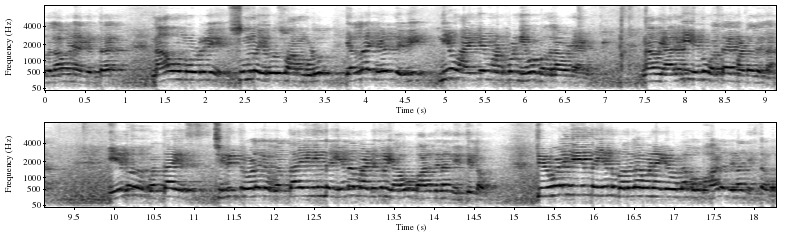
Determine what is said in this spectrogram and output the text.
ಬದಲಾವಣೆ ಆಗತ್ತ. ನಾವು ನೋಡ್ರಿ ಸುಮ್ಮನೆ ಇರೋ ಸ್ವಾಮಿಗಳು ಎಲ್ಲ ಹೇಳ್ತೀವಿ, ನೀವು ಆಯ್ಕೆ ಮಾಡ್ಕೊಂಡು ನೀವು ಬದಲಾವಣೆ ಆಗುತ್ತೆ ನಾವು ಯಾರಿಗೂ ಏನು ಒತ್ತಾಯ ಮಾಡೋದಿಲ್ಲ. ಏನು ಒತ್ತಾಯ ಚರಿತ್ರೆ ಒಳಗೆ ಒತ್ತಾಯದಿಂದ ಏನ ಮಾಡಿದ್ರು ಯಾವ ಬಹಳ ದಿನ ನಿಂತಿಲ್ಲ ತಿಳುವಳಿಕೆಯಿಂದ ಏನು ಬದಲಾವಣೆ ಆಗ್ಯಾವಲ್ಲ, ಅವು ಬಹಳ ದಿನ ನಿಂತವ.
